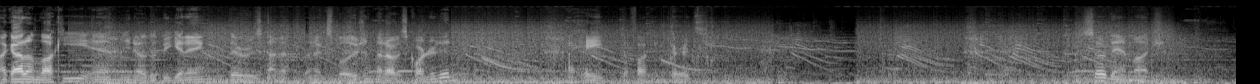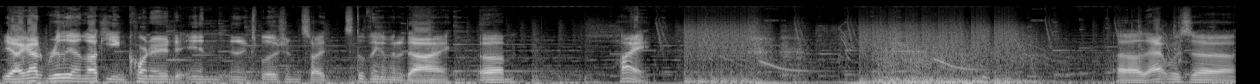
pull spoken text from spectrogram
I got unlucky in, you know, the beginning. There was kind of an explosion that I was cornered in. I hate the fucking turrets. So damn much. Yeah, I got really unlucky and cornered in an explosion, so I still think I'm gonna die. Um, hi. Uh, that was, uh,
